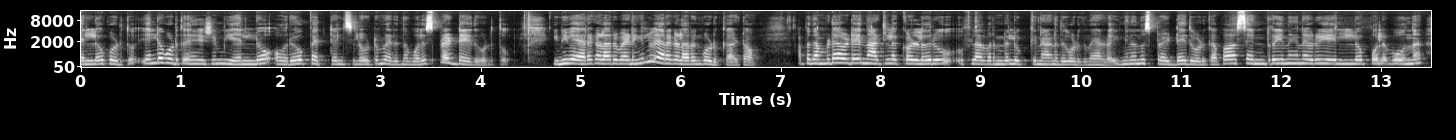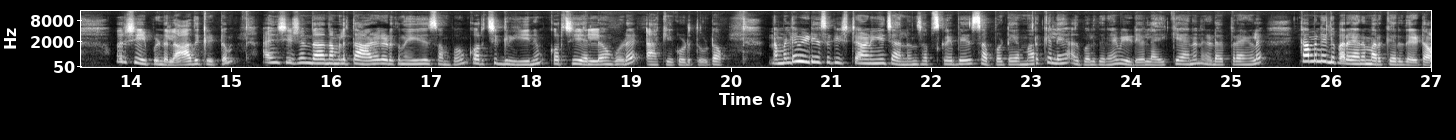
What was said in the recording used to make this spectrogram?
യെല്ലോ കൊടുത്തു. യെല്ലോ കൊടുത്തതിന് ശേഷം യെല്ലോ ഓരോ പെറ്റൽസിലോട്ടും വരുന്ന പോലെ സ്പ്രെഡ് ചെയ്ത് കൊടുത്തു. ഇനി വേറെ കളർ വേണമെങ്കിൽ വേറെ കളറും കൊടുക്കാം കേട്ടോ. അപ്പോൾ നമ്മുടെ അവിടെ നാട്ടിലൊക്കെ ഉള്ളൊരു ഫ്ലവറിന്റെ ലുക്കിനാണ് ഇത് കൊടുക്കുന്നത് കേട്ടോ ഇങ്ങനെ ഒന്ന് സ്പ്രെഡ് ചെയ്ത് കൊടുക്കുക. അപ്പോൾ ആ സെന്ററിൽ നിന്ന് ഇങ്ങനെ ഒരു യെല്ലോ പോലെ പോകുന്ന ഒരു ഷേപ്പ് ഉണ്ടല്ലോ അത് കിട്ടും. അതിനുശേഷം എന്താ നമ്മൾ താഴെ കിടക്കുന്ന ഈ സംഭവം കുറച്ച് ഗ്രീനും കുറച്ച് യെല്ലോവും കൂടെ ആക്കി കൊടുത്തു കേട്ടോ. നമ്മളുടെ വീഡിയോസൊക്കെ ഇഷ്ടമാണെങ്കിൽ ചാനൽ സബ്സ്ക്രൈബ് ചെയ്ത് സപ്പോർട്ട് ചെയ്യാൻ മറക്കല്ലേ? അതുപോലെ തന്നെ വീഡിയോ ലൈക്ക് ചെയ്യാനും നിങ്ങളുടെ അഭിപ്രായങ്ങൾ കമന്റിൽ പറയാനും മറക്കരുത് കേട്ടോ.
